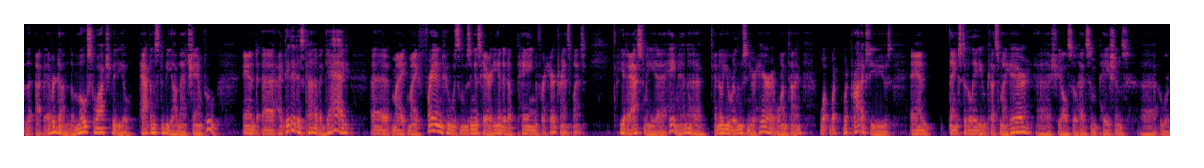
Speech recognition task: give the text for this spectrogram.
that I've ever done, the most watched video, happens to be on that shampoo. And uh, I did it as kind of a gag. Uh, my, my friend who was losing his hair, he ended up paying for hair transplants. He had asked me, uh, hey man, uh, I know you were losing your hair at one time. What, what, what products do you use? And thanks to the lady who cuts my hair, uh, she also had some patients uh, who were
